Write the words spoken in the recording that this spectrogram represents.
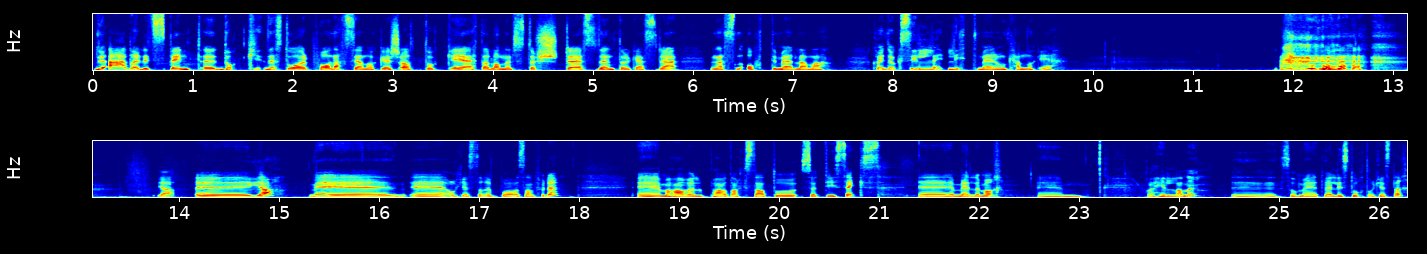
Du er bare litt spent. Eh, Dere, det står på nettsida deres at dere er et av landets største studentorkestre med nesten 80 medlemmer. Kan dere si litt mer om hvem dere er? Ja, eh, ja. vi er eh, orkesteret på Samfunnet. Eh, vi har vel per dags dato 76 eh, medlemmer eh, fra hele landet, eh, som er et veldig stort orkester.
